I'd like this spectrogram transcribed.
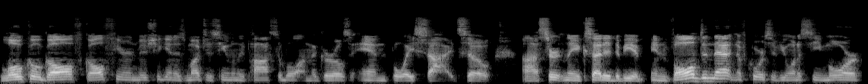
local golf, golf here in Michigan as much as humanly possible on the girls and boys side. So uh, certainly excited to be involved in that. And of course, if you want to see more,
